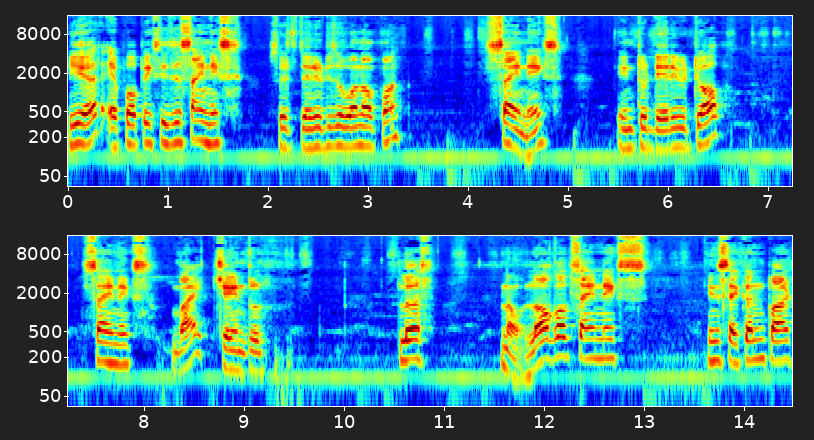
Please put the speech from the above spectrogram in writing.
here f of x is a sin x. So its derivative is 1 upon sin x into derivative of sin x by chain rule. Plus now log of sin x in second part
